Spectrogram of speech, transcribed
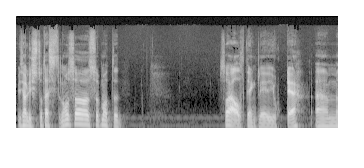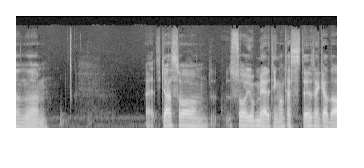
Hvis jeg har lyst til å teste noe, så, så på en måte Så har jeg alltid egentlig gjort det. Uh, men uh, jeg vet ikke, jeg. Så, så jo mer ting man tester, tenker jeg da,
